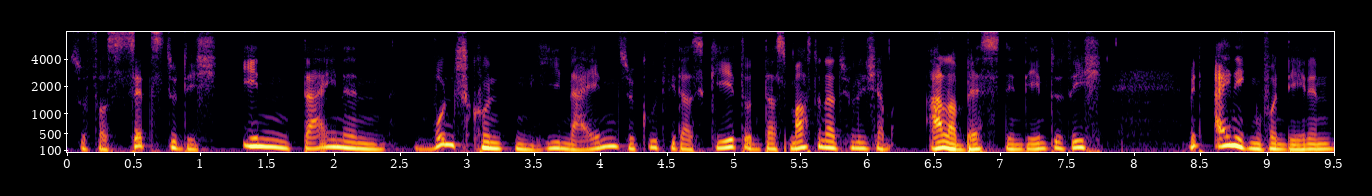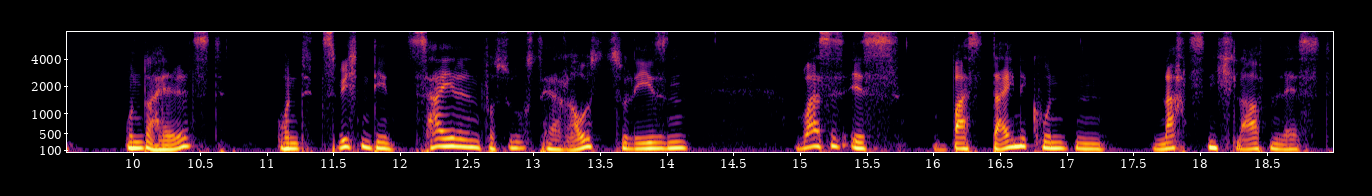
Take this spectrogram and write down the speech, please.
So versetzt du dich in deinen Wunschkunden hinein, so gut wie das geht, und das machst du natürlich am allerbesten, indem du dich mit einigen von denen unterhältst und zwischen den Zeilen versuchst herauszulesen, was es ist, was deine Kunden nachts nicht schlafen lässt,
